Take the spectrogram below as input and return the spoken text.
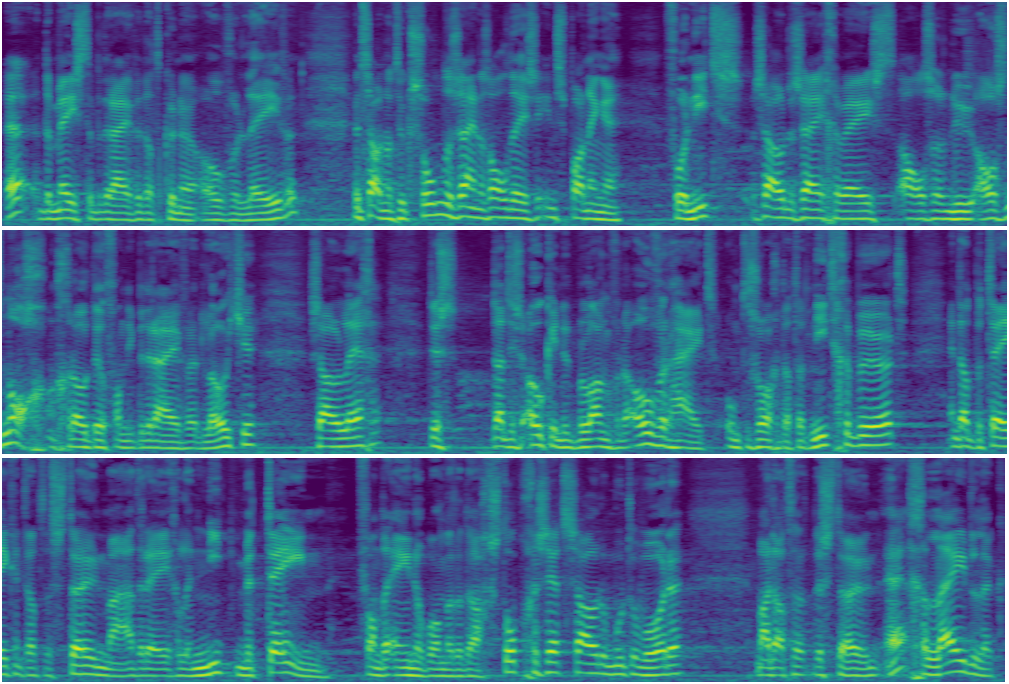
hè, de meeste bedrijven, dat kunnen overleven. Het zou natuurlijk zonde zijn als al deze inspanningen voor niets zouden zijn geweest... als er nu alsnog een groot deel van die bedrijven het loodje zou leggen. Dus dat is ook in het belang van de overheid om te zorgen dat dat niet gebeurt. En dat betekent dat de steunmaatregelen niet meteen van de een op de andere dag stopgezet zouden moeten worden... Maar dat er de steun hè, geleidelijk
